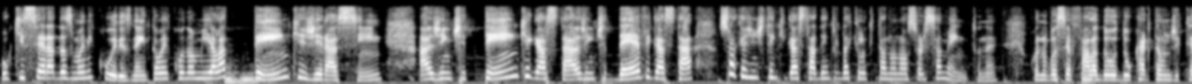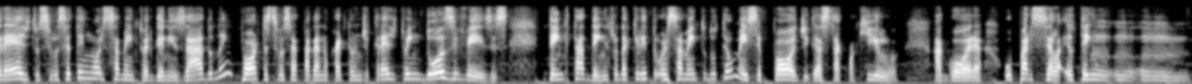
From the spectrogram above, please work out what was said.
o que será das manicures, né? Então, a economia ela uhum. tem que girar sim. A gente tem que gastar, a gente deve gastar, só que a gente tem que gastar dentro daquilo que está no nosso orçamento, né? Quando você fala do, do, cartão de crédito, se você tem um orçamento organizado, não importa se você vai pagar no cartão de crédito em 12 vezes, tem que estar tá dentro daquele orçamento do teu mês. Você pode gastar com aquilo. Agora, o parcela, eu tenho um, um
